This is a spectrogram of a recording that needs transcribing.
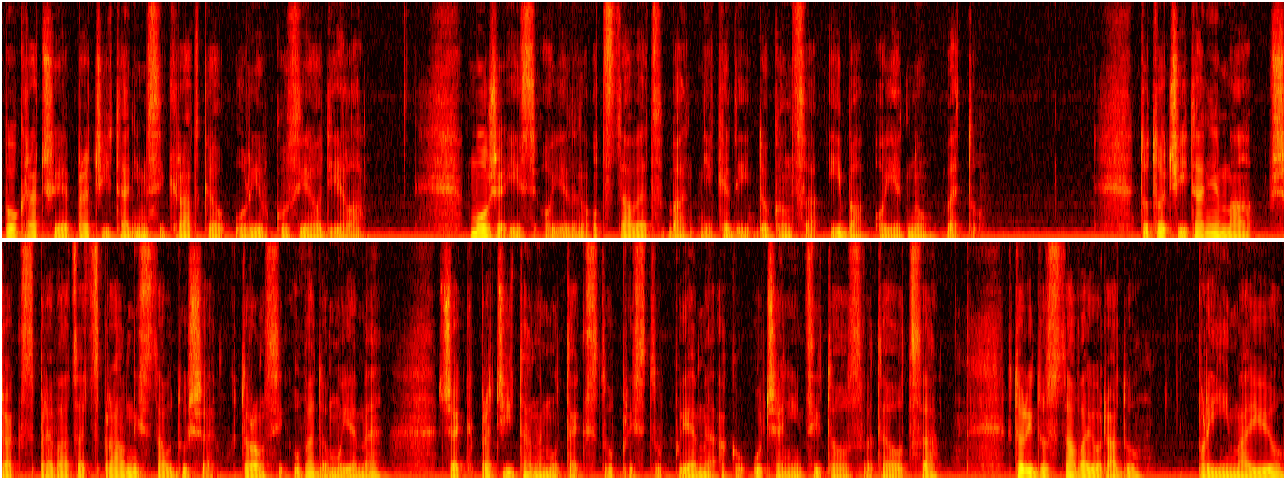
pokračuje prečítaním si krátkeho úrivku z jeho diela. Môže ísť o jeden odstavec, ba niekedy dokonca iba o jednu vetu. Toto čítanie má však sprevádzať správny stav duše, v ktorom si uvedomujeme, že k prečítanému textu pristupujeme ako učeníci toho svätého Otca, ktorí dostávajú radu, prijímajú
